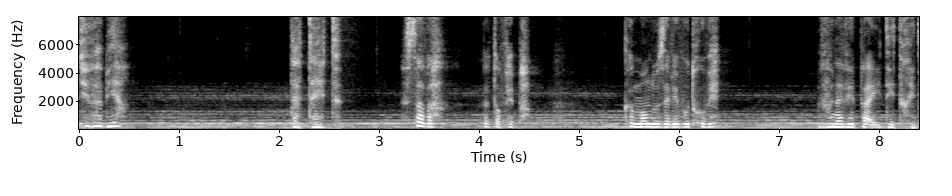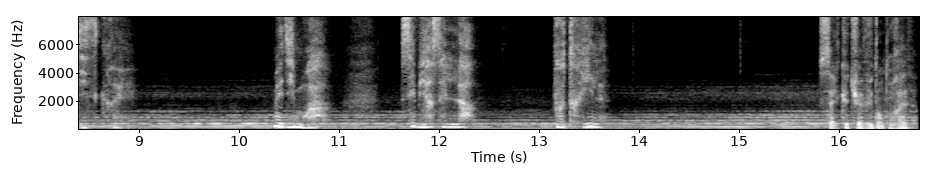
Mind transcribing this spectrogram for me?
Tu vas bien? Ta tête. ça va, ne t'en fais pas. Comment nous avez-vous trouvés Vous n'avez pas été très discret. Mais dis-moi, c'est bien celle-là? Votre île? Celle que tu as vue dans ton rêve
